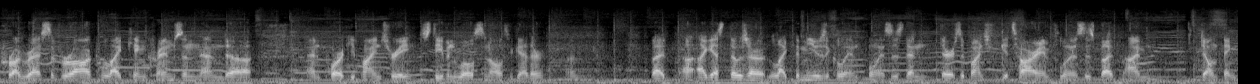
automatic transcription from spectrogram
progressive rock, like King Crimson and uh, and Porcupine Tree, Steven Wilson altogether. Um, but uh, I guess those are like the musical influences. Then there's a bunch of guitar influences, but I'm don't think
